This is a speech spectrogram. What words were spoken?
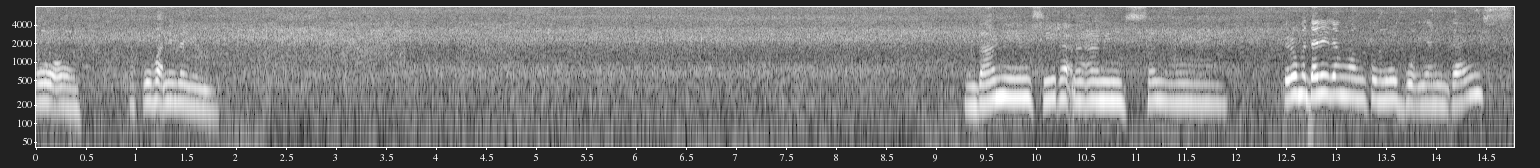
Oo, nakuha nila yun. Ang daming sira ng aming sano. Pero madali lang ang tumubo yan, guys.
